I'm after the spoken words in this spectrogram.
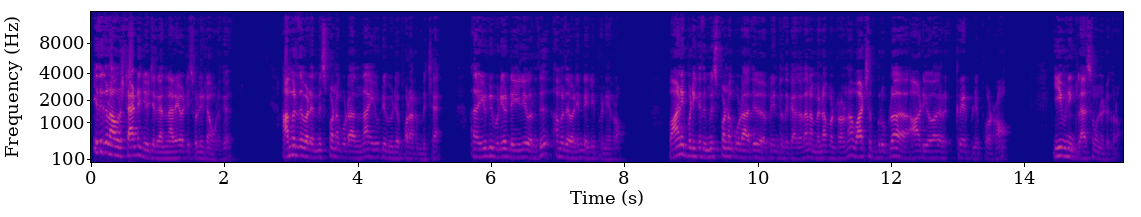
இதுக்கு நான் ஒரு ஸ்ட்ராட்டஜி வச்சுருக்கேன். நிறைய வாட்டி சொல்லிட்டேன் உங்களுக்கு. அமிர்த வேலை மிஸ் பண்ணக்கூடாதுன்னா யூடியூப் வீடியோ போட ஆரம்பித்தேன் அந்த யூடியூப் வீடியோ டெய்லி வருது. அமிர்த வேலையும் டெய்லி பண்ணிடுறோம். வாணி படிக்கிறது மிஸ் பண்ணக்கூடாது அப்படின்றதுக்காக தான் நம்ம என்ன பண்ணுறோம்னா வாட்ஸ்அப் குரூப்பில் ஆடியோவாக க்ரியேட் பண்ணி போடுறோம். ஈவினிங் கிளாஸும் ஒன்று எடுக்கிறோம்.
